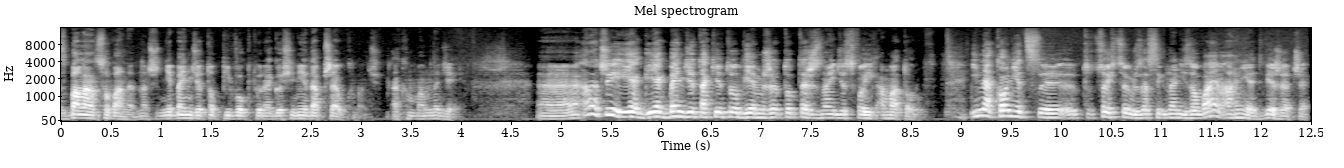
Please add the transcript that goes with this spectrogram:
zbalansowane. Znaczy nie będzie to piwo, którego się nie da przełknąć. Taką mam nadzieję. E, A znaczy, jak, jak będzie takie, to wiem, że to też znajdzie swoich amatorów. I na koniec to coś, co już zasygnalizowałem, a nie, dwie rzeczy.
